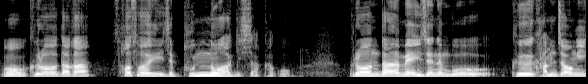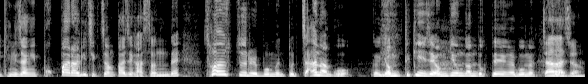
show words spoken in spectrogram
어 그러다가 서서히 이제 분노하기 시작하고 그런 다음에 이제는 뭐 그 감정이 굉장히 폭발하기 직전까지 갔었는데 선수들을 보면 또 짠하고 그 염, 특히 이제 염기훈 감독 대행을 보면 짠하죠.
